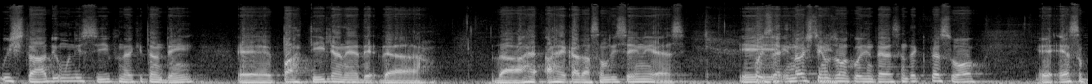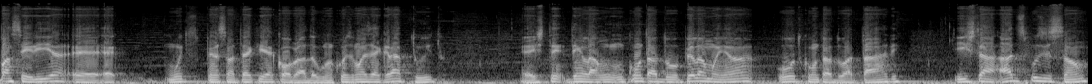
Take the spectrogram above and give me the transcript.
o Estado e o município, né, que também é, partilha né, de, da, da arrecadação do ICMS. E, é, e nós temos uma coisa interessante, é que pessoal, é, essa parceria, é, é, muitos pensam até que é cobrado alguma coisa, mas é gratuito é, tem, tem, lá um, um, contador pela manhã, outro contador à tarde, e está à disposição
